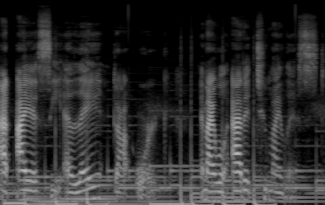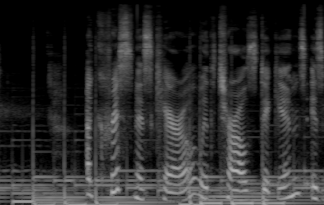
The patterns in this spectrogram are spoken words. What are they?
at iscla.org, and I will add it to my list. A Christmas Carol with Charles Dickens is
